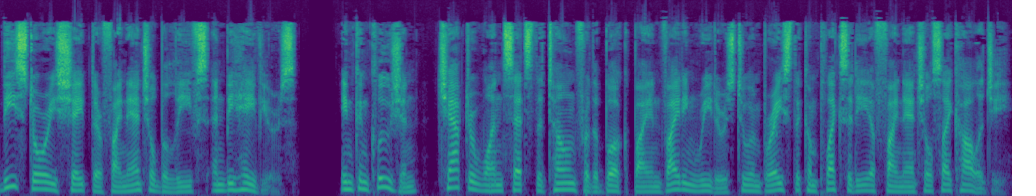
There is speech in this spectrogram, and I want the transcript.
These stories shape their financial beliefs and behaviors. In conclusion, Chapter 1 sets the tone for the book by inviting readers to embrace the complexity of financial psychology.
